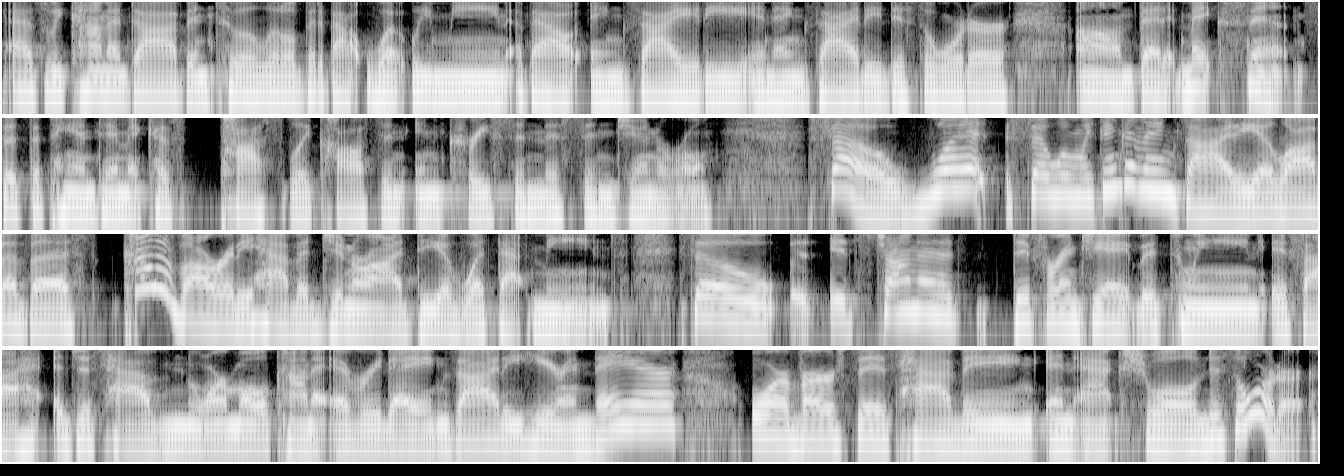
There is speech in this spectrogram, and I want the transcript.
as we kind of dive into a little bit about what we mean about anxiety and anxiety disorder, um, that it makes sense that the pandemic has possibly caused an increase in this in general. So what, so when we think of anxiety, a lot of us kind of already have a general idea of what that means. So it's trying to differentiate between if I just have normal kind of everyday anxiety here and there or versus having an actual disorder.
